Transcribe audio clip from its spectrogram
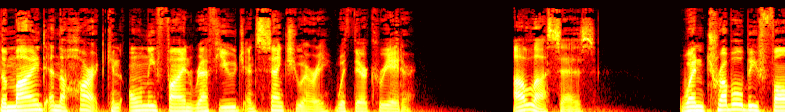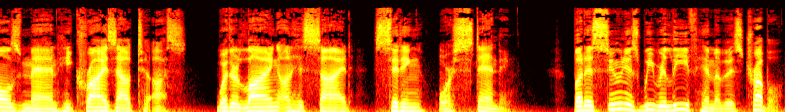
The mind and the heart can only find refuge and sanctuary with their Creator. Allah says, When trouble befalls man, he cries out to us, whether lying on his side, sitting, or standing. But as soon as we relieve him of his trouble,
